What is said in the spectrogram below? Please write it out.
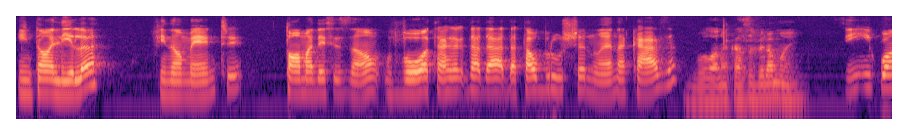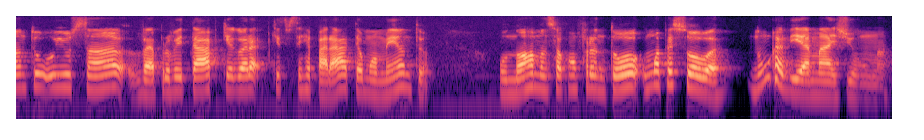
Então a Lila, finalmente, toma a decisão, vou atrás da, da, da, tal bruxa, não é? Na casa. Vou lá na casa ver a mãe. Sim, enquanto o Yusan vai aproveitar, porque agora, porque se você reparar, até o momento, o Norman só confrontou uma pessoa. Nunca havia mais de uma.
